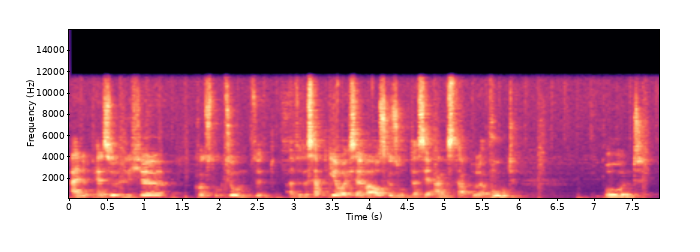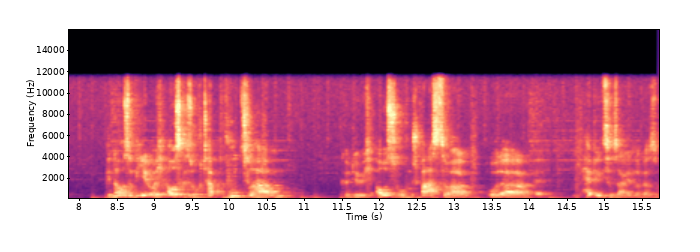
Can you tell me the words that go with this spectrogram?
eine persönliche Konstruktion sind. Also das habt ihr euch selber ausgesucht, dass ihr Angst habt oder Wut. Und genauso wie ihr euch ausgesucht habt, Wut zu haben, könnt ihr euch aussuchen, Spaß zu haben oder äh, happy zu sein oder so.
